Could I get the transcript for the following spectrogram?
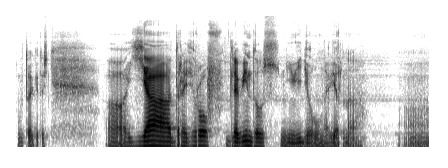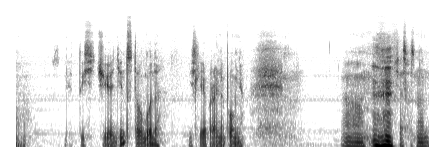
в итоге. То есть э, я драйверов для Windows не видел, наверное, э, с 2011 года, если я правильно помню. Угу. Сейчас в основном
